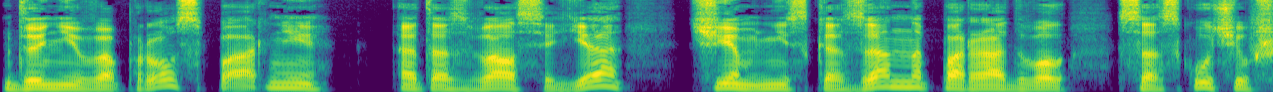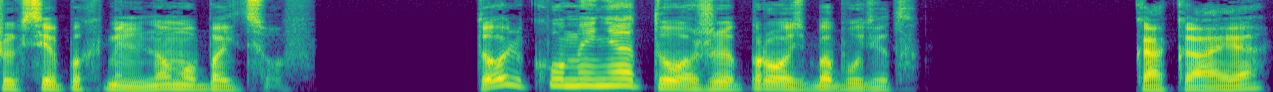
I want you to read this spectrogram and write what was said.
«Да не вопрос, парни», — отозвался я, чем несказанно порадовал соскучившихся по хмельному бойцов. «Только у меня тоже просьба будет». «Какая?»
